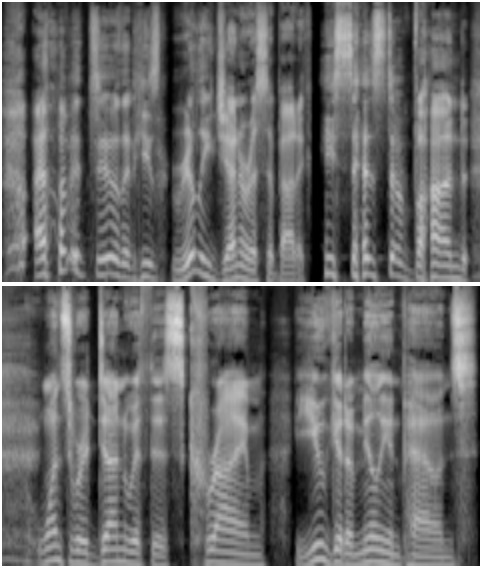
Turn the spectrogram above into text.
I love it too that he's really generous about it. He says to Bond, Once we're done with this crime, you get a million pounds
